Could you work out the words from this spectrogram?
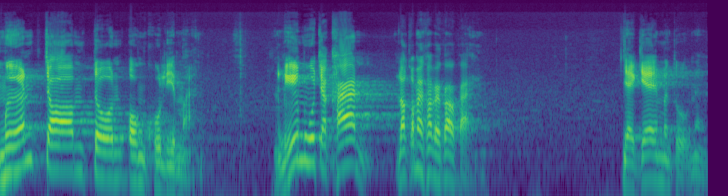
เหมือนจอมโจรองคุลิมานหรือมูจะคานเราก็ไม่เข้าไปก้าวไก่อย่าแก้ให้มันถูกนั่น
